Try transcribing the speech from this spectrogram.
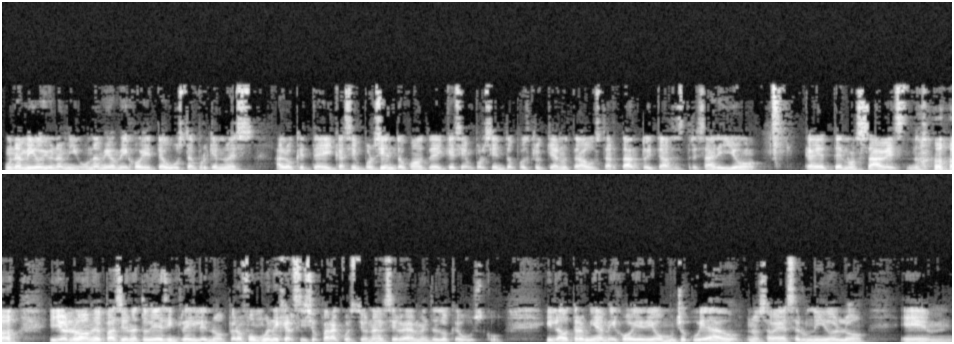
Un amigo y un amigo. Un amigo me dijo, oye, ¿te gusta? Porque no es a lo que te dedicas 100%. Cuando te dediques 100%, pues creo que ya no te va a gustar tanto y te vas a estresar. Y yo, cállate, no sabes, ¿no? y yo, no, me apasiona tu vida, es increíble, ¿no? Pero fue un buen ejercicio para cuestionar si realmente es lo que busco. Y la otra mía me dijo, oye, Diego, mucho cuidado, no se vaya a ser un ídolo, em,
